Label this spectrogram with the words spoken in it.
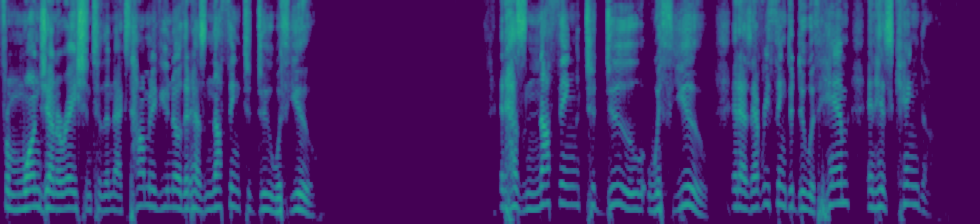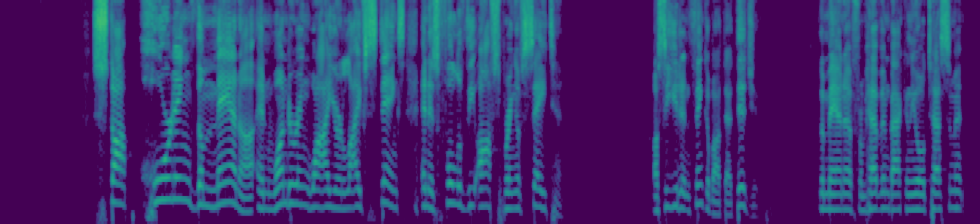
from one generation to the next. How many of you know that it has nothing to do with you? It has nothing to do with you. It has everything to do with Him and His kingdom. Stop hoarding the manna and wondering why your life stinks and is full of the offspring of Satan. Oh, see, you didn't think about that, did you? The manna from heaven back in the Old Testament.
